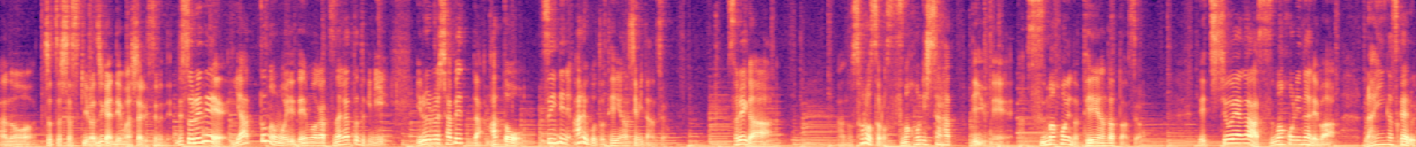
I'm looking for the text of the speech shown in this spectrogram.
あのちょっとした隙間時間に電話したりするんで。でそれでやっとの思いで電話がつながった時にいろいろ喋った後ついでにあることを提案してみたんですよ。それがあのそろそろスマホにしたらっていうねスマホへの提案だったんですよ。で父親がスマホになれば LINE が使える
